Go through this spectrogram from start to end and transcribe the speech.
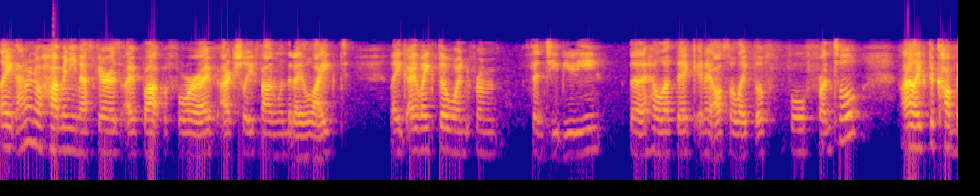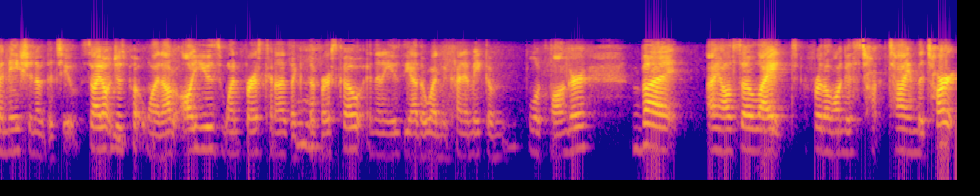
like i don't know how many mascaras i've bought before i've actually found one that i liked like i like the one from fenty beauty the hella thick and i also like the full frontal I like the combination of the two, so I don't just put one. I'll, I'll use one first, kind of as like the mm-hmm. first coat, and then I use the other one to kind of make them look longer. But I also liked for the longest t- time the Tarte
